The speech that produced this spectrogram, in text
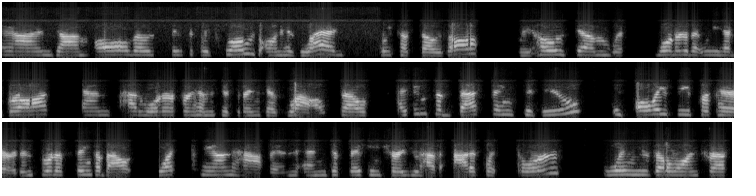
and um, all those basically clothes on his legs. We took those off. We hosed him with water that we had brought and had water for him to drink as well. So I think the best thing to do is always be prepared and sort of think about what can happen and just making sure you have adequate stores when you go on trips,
